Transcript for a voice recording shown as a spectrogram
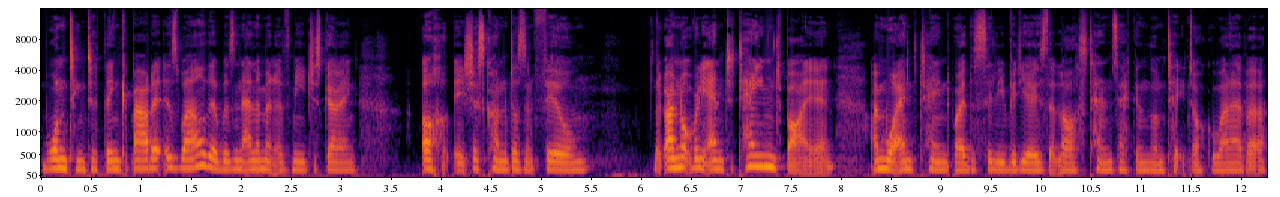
wanting to think about it as well. There was an element of me just going, oh, it just kind of doesn't feel like I'm not really entertained by it. I'm more entertained by the silly videos that last 10 seconds on TikTok or whatever.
